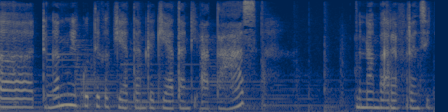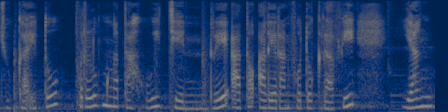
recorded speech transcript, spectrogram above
eh, dengan mengikuti kegiatan-kegiatan di atas, menambah referensi juga itu perlu mengetahui genre atau aliran fotografi yang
